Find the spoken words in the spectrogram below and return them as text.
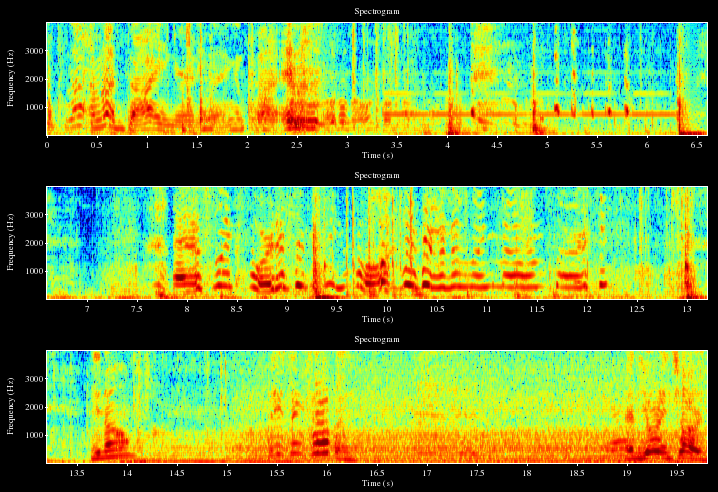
It's not. I'm not dying or anything. It's fine. I don't know. Sometimes I asked like four different people. Everyone was like, "No, I'm sorry." You know, these things happen, and you're in charge.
